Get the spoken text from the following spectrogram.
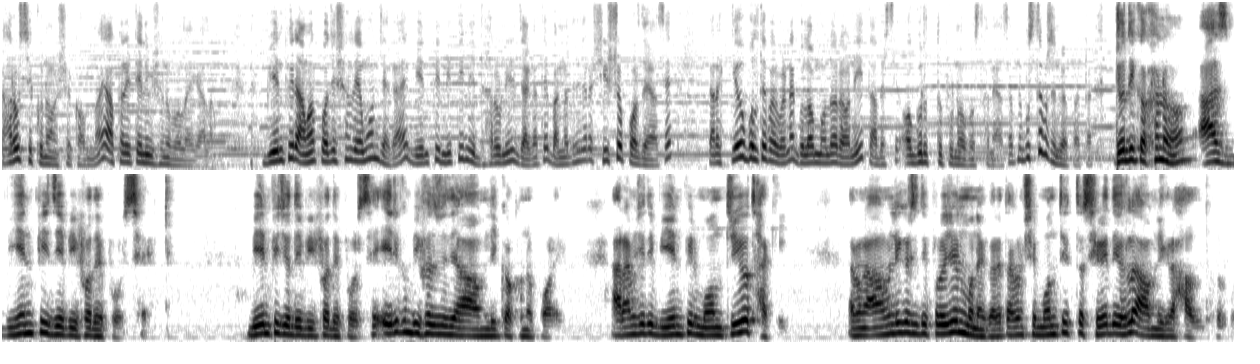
কারও সে কোনো অংশে কম নয় আপনার এই টেলিভিশনে বলে গেলাম। বিএনপির আমার পজিশন এমন জায়গায় বিএনপির নীতি নির্ধারণীর জায়গাতে বাংলাদেশে যারা শীর্ষ পর্যায়ে আছে, তারা কেউ বলতে পারবে না গোলাম মোল্লার রনি তাদের চেয়ে অগুরুত্বপূর্ণ অবস্থানে আছে। আপনি বুঝতে পারছেন ব্যাপারটা? যদি কখনো আজ বিএনপি যে বিপদে পড়ছে, বিএনপি যদি বিপদে পড়ছে, এরকম বিপদে যদি আওয়ামী লীগ কখনো পড়ে, আর আমি যদি বিএনপির মন্ত্রীও থাকি এবং আওয়ামী লীগের যদি প্রয়োজন মনে করে, তখন সেই মন্ত্রিত্ব ছেড়ে দিয়ে হলে আওয়ামী লীগের হাল ধরবো।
